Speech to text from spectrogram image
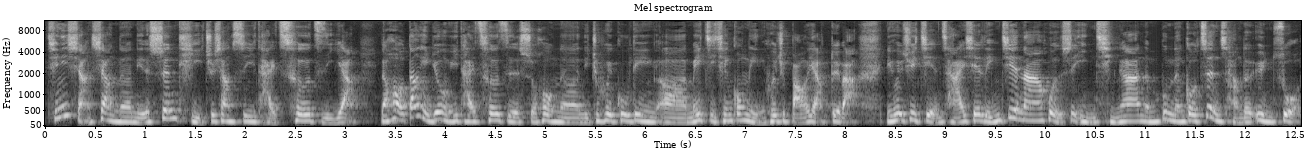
请你想象呢，你的身体就像是一台车子一样。然后，当你拥有一台车子的时候呢，你就会固定呃每几千公里你会去保养，对吧？你会去检查一些零件啊，或者是引擎啊，能不能够正常的运作？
